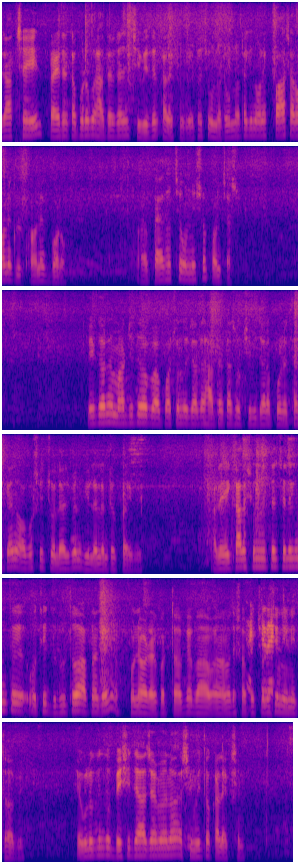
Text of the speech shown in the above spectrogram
রাজশাহীর প্রাইডের কাপড়ের উপর হাতের কাজের চিবিদের কালেকশনগুলো এটা হচ্ছে উন্নাটা উন্নাটা কিন্তু অনেক পাশ আর অনেক অনেক বড়। আর প্রাইস হচ্ছে উনিশশো পঞ্চাশ। এই ধরনের মার্জিত বা পছন্দ যাদের হাতের কাজ ও চিবি যারা পরে থাকেন অবশ্যই চলে আসবেন বিলাল এন্টারপ্রাইজে আর এই কালেকশন নিতে চাইলে কিন্তু অতি দ্রুত আপনাদের ফোনে অর্ডার করতে হবে বা আমাদের শপে চলে এসে নিয়ে নিতে হবে। এগুলো কিন্তু বেশি দেওয়া যাবে না, সীমিত কালেকশন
